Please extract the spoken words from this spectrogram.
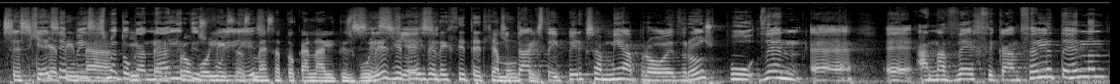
Σε σχέση για την επίσης με το κανάλι της Βουλής σας μέσα από το κανάλι της σε Βουλής γιατί σχέση- έχετε δεχθεί τέτοια μορφή. Κοιτάξτε, υπήρξα μία πρόεδρος που δεν ε, ε, αναδέχθηκα, αν θέλετε, έναν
